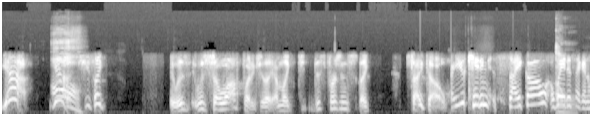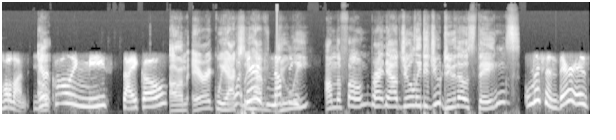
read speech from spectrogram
yeah yeah Oh. she's like it was it was so off putting she's like i'm like this person's like psycho Are you kidding? Psycho? Wait Oh. a second. Hold on. You're Oh. calling me psycho? um, Eric, we actually There's have nothing- Julie on the phone right now. Julie, did you do those things? Listen, there is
